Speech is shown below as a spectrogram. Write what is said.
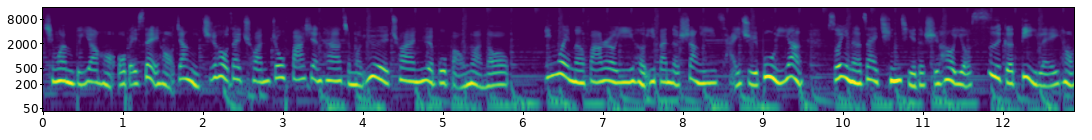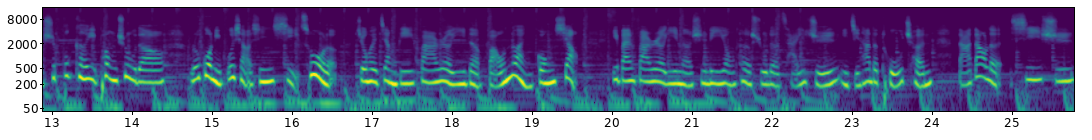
千万不要哈，O B C 哈，这样你之后再穿就发现它怎么越穿越不保暖哦。因为呢，发热衣和一般的上衣材质不一样，所以呢，在清洁的时候有四个地雷哈是不可以碰触的哦。如果你不小心洗错了，就会降低发热衣的保暖功效。一般发热衣呢是利用特殊的材质以及它的涂层，达到了吸湿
